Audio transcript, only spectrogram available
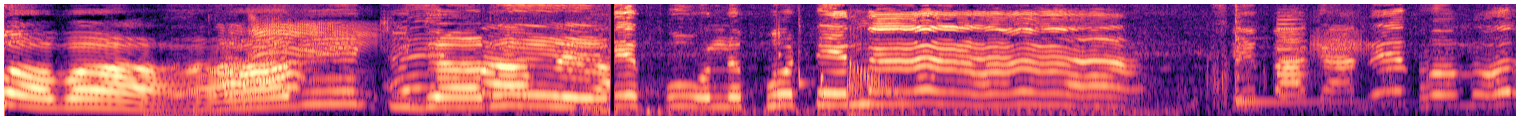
বাবা আরে কি ডারে ফুল ফোটে না সে বাগানে ভ্রমর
